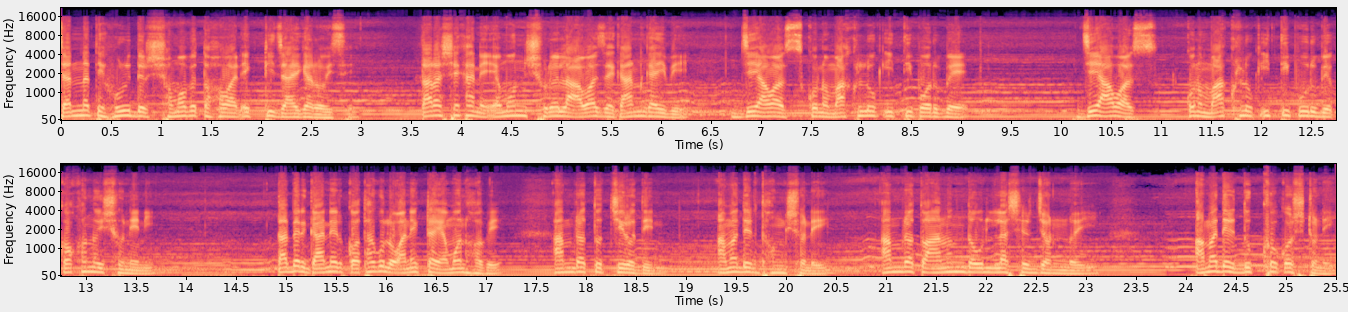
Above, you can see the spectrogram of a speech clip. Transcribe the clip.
জান্নাতে হুরদের সমবেত হওয়ার একটি জায়গা রয়েছে। তারা সেখানে এমন সুরেলা আওয়াজে গান গাইবে, যে আওয়াজ কোনো মাখলুক ইতিপূর্বে, যে আওয়াজ কোনো মাখলুক ইতিপূর্বে কখনোই শুনেনি। তাদের গানের কথাগুলো অনেকটা এমন হবে, আমরা তো চিরদিন আমাদের ধ্বংস নেই, আমরা তো আনন্দ উল্লাসের জন্যই, আমাদের দুঃখ কষ্ট নেই,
